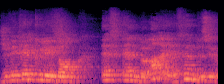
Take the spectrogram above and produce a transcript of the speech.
Je vais calculer donc Fn de 1 et Fn de 0.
